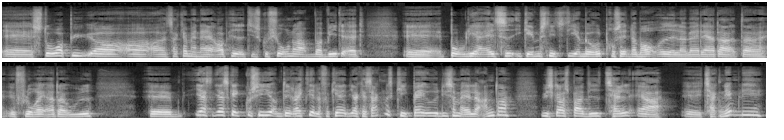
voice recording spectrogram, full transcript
øh, store byer, og, og så kan man have ophedet diskussioner om, hvorvidt at øh, boliger altid i gennemsnit stiger med 8% om året, eller hvad det er, der, der øh, florerer derude. Øh, jeg, jeg skal ikke kunne sige, om det er rigtigt eller forkert. Jeg kan sagtens kigge bagud, ligesom alle andre. Vi skal også bare vide, at tal er øh, taknemmelige.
